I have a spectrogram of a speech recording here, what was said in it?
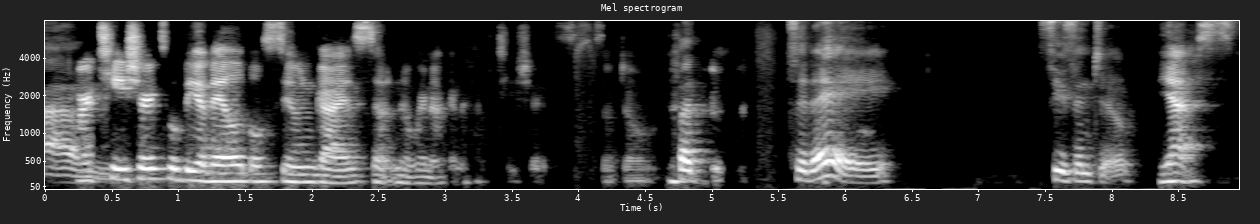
um, Our t-shirts will be available soon, guys. So no, we're not gonna have t-shirts. So don't. but today, season two. Yes,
